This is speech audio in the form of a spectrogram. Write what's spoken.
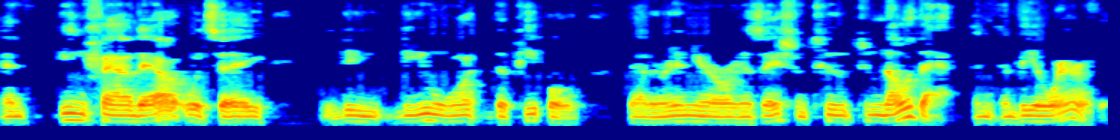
and being found out would say, do, do you want the people that are in your organization to, to know that? and, and be aware of it.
